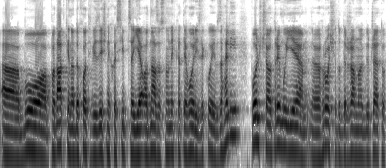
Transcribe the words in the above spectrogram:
е, бо податки на доход фізичних осіб це є одна з основних категорій, з якої взагалі Польща отримує е, гроші до державного бюджету.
